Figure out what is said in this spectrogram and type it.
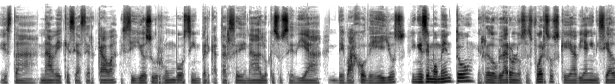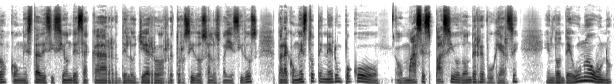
Esta nave que se acercaba siguió su rumbo sin percatarse de nada lo que sucedía debajo de ellos. En ese momento redoblaron los esfuerzos que habían iniciado con esta decisión de sacar de los hierros retorcidos a los fallecidos para con esto tener un poco o más espacio donde refugiarse, en donde uno a uno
